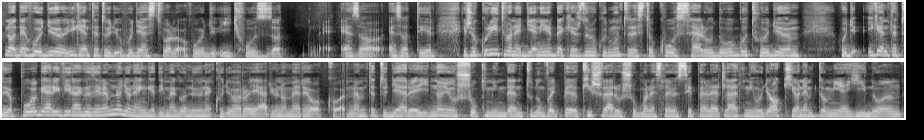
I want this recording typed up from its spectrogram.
Na, de hogy igen, tehát hogy, hogy ezt valahogy így hozza ez a, ez a tér. És akkor itt van egy ilyen érdekes dolog, hogy mondtad ezt a kószáló dolgot, hogy, hogy igen, tehát hogy a polgári világ azért nem nagyon engedi meg a nőnek, hogy arra járjon, amerre akar, nem? Tehát hogy erre így nagyon sok mindent tudunk, vagy például kisvárosokban ezt nagyon szépen lehet látni, hogy aki a nem tudom milyen hídon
